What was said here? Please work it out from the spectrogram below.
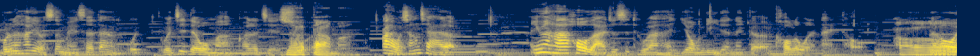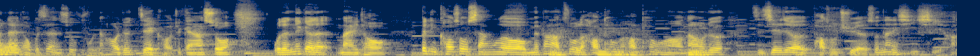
不论他有射没射，但我我记得我们很快就结束了。那大吗？啊，我想起来了，因为他后来就是突然很用力的那个抠了我的奶头，哦，然后我的奶头不是很舒服，然后我就借口就跟他说，我的那个奶头被你抠受伤了，我没办法做了，好痛啊，好痛哦。嗯然后我就直接就跑出去了，说那你洗洗哈。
